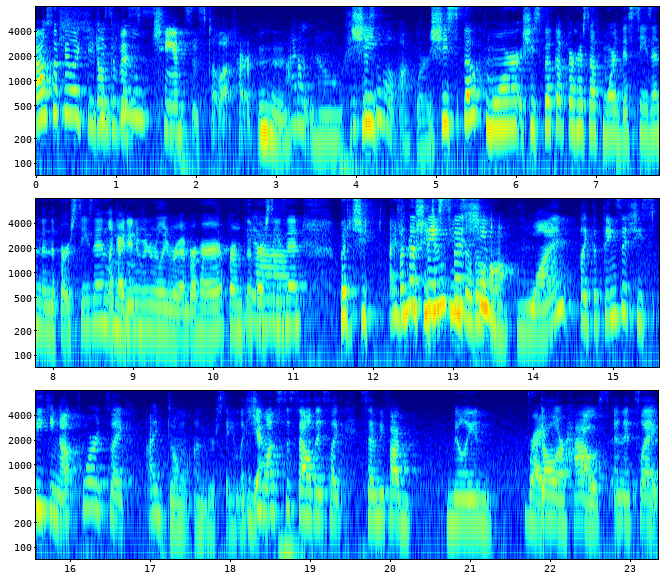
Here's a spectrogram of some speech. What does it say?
I also feel like they She don't give feels- us chances to love her. I don't know. She's She- just a little awkward. She spoke more. She spoke up for herself more this season than the first season. Like I didn't even really remember her from the first Mm-hmm. Season, but she. I But don't know. She things just seems that a little she off. want, like the things that she's speaking up for, it's like I don't understand. Like she Yeah. wants to sell this like seventy-five million Right. dollar house, and it's like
